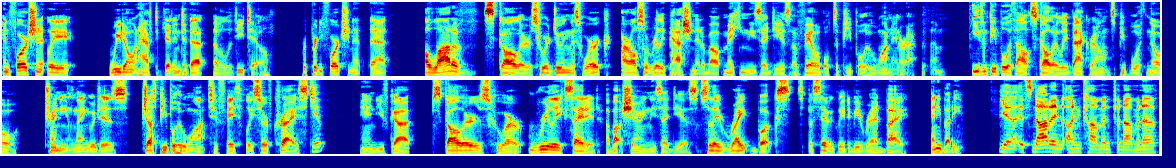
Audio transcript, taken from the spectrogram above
Unfortunately, we don't have to get into that level of detail. We're pretty fortunate that a lot of scholars who are doing this work are also really passionate about making these ideas available to people who want to interact with them. Even people without scholarly backgrounds, people with no training in languages, just people who want to faithfully serve Christ. Yep. And you've got scholars who are really excited about sharing these ideas. So they write books specifically to be read by anybody. Yeah, it's not an uncommon phenomena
